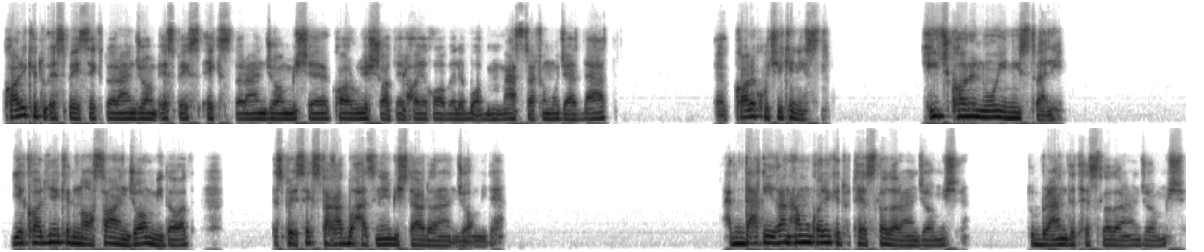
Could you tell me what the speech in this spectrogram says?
کاری که تو اسپیس اکس داره انجام اسپیس اکس داره انجام میشه کار روی شاتل های قابل با مصرف مجدد کار کوچیکی نیست. هیچ کار نویی نیست ولی. یه کاریه که ناسا انجام می‌داد اسپیس اکس فقط با هزینه بیشتر داره انجام میده. دقیقا همون کاری که تو تسلا داره انجام میشه. تو برند تسلا داره انجام میشه.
